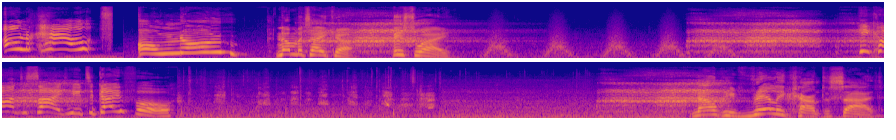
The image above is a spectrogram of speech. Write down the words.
Oh, look out! Oh no! Number taker. This way. Decide who to go for. Now he really can't decide.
